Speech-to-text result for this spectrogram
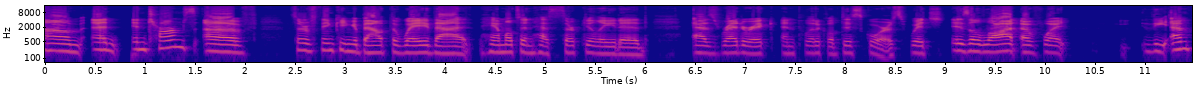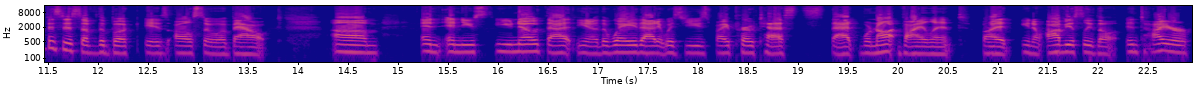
um, and in terms of sort of thinking about the way that Hamilton has circulated as rhetoric and political discourse, which is a lot of what the emphasis of the book is also about. Um, and and you you note that you know the way that it was used by protests that were not violent, but you know obviously the entire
